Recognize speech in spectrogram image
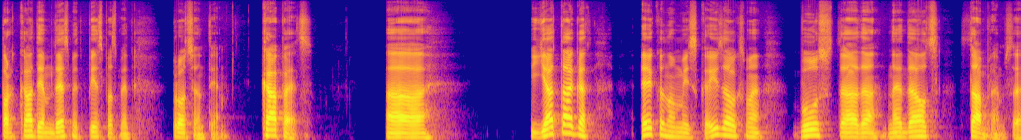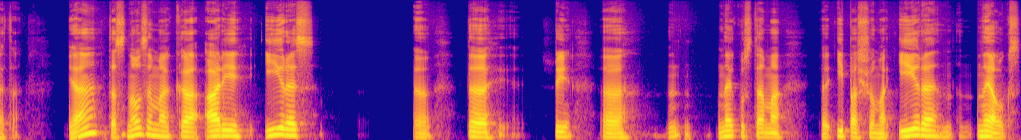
par kādiem 10, 15 procentiem. Kāpēc? Uh, ja tagad ekonomiskā izaugsme būs tāda nedaudz sabremzēta, ja, tas nozīmē, ka arī īres uh, šī uh, nekustamā īpašuma īre neaugs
